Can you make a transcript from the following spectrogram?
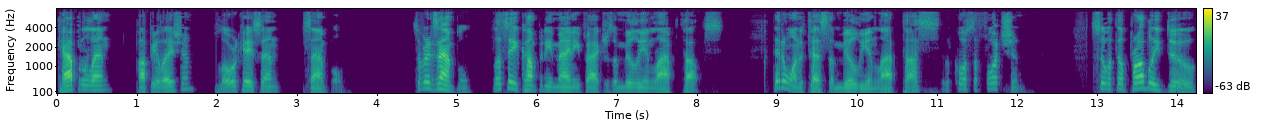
Capital N, population, lowercase n, sample. So for example, let's say a company manufactures a million laptops. They don't want to test a million laptops. It would cost a fortune. So what they'll probably do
